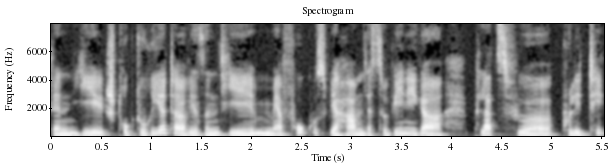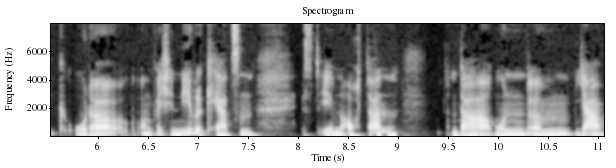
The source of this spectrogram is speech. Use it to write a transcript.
Denn je strukturierter wir sind, je mehr Fokus wir haben, desto weniger Platz für Politik oder irgendwelche Nebelkerzen ist eben auch dann da. Und ähm, ja,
